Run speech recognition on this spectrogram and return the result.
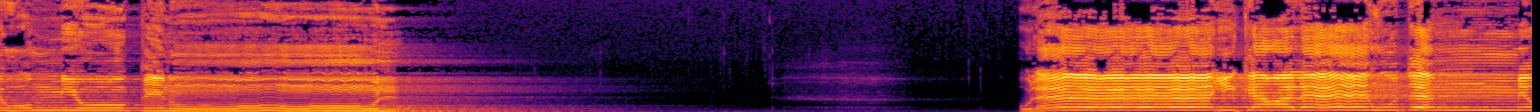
هم يوقنون أولئك على هدى من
